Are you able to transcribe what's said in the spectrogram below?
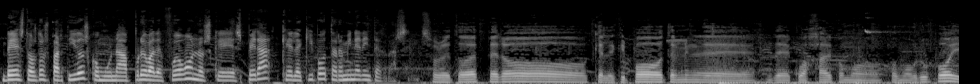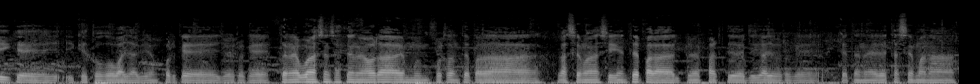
ve estos dos partidos como una prueba de fuego en los que espera que el equipo termine de integrarse. Sobre todo espero que el equipo termine de, de cuajar como, como grupo y que, y que todo vaya bien porque yo creo que tener buenas sensaciones ahora es muy importante para la semana siguiente, para el primer partido de liga. Yo creo que, que tener esta semana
